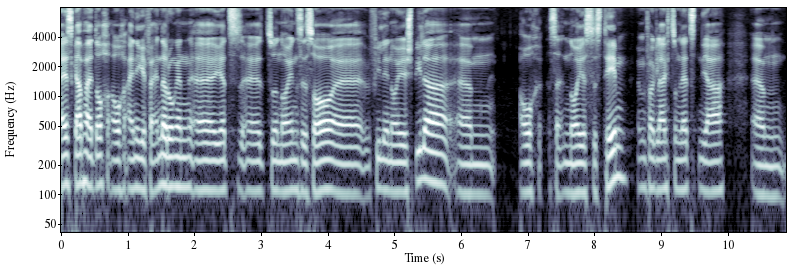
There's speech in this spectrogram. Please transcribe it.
es gab halt doch auch einige Veränderungen äh, jetzt äh, zur neuen Saison. Äh, viele neue Spieler, ähm, auch ein neues System im Vergleich zum letzten Jahr, ähm,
